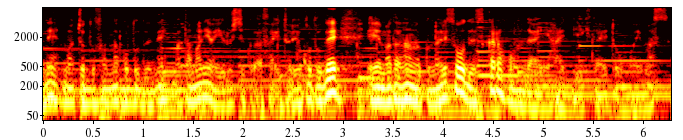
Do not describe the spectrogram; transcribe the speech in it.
ねまあ、ちょっとそんなことでね、まあ、たまには許してください。ということで、えーまた長くなりそうですから本題に入っていきたいと思います。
